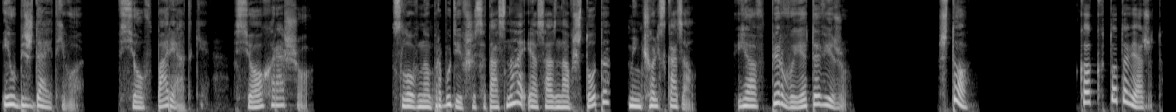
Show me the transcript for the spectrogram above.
и убеждает его. Все в порядке, все хорошо. Словно пробудившись ото сна и осознав что-то, Минчоль сказал. «Я впервые это вижу». Что? Как кто-то вяжет.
